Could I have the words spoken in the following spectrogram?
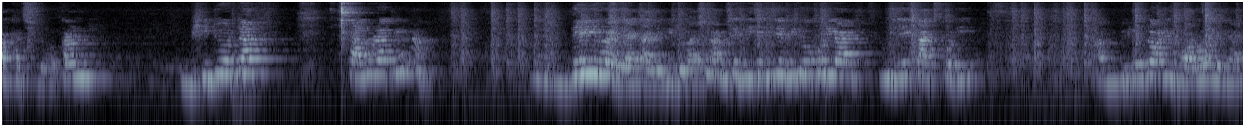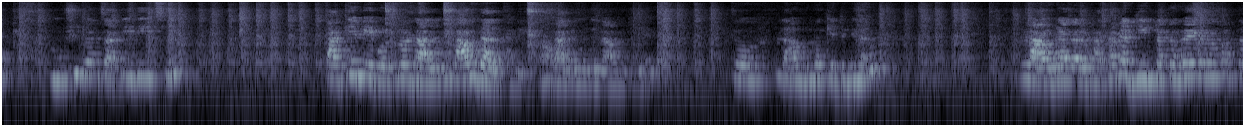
রাখা ছিল। কারণ ভিডিওটা চালু রাখলে না দেরি হয়ে যায় কাজে ভিডিও। আসলে আমি তো নিজে নিজে ভিডিও করি আর নিজেই কাজ করি। আর ভিডিওটা অনেক বড় হয়ে যায়। মুসুর ডাল চাপিয়ে দিয়েছি। তাকে মেয়ে বলছিল ডাল, লাউ ডাল খাবে। ডালের মধ্যে লাউ দিয়ে। তো লাউগুলো কেটে দিলাম। লাউ ডাল আর ভাত হবে। আর ডিমটা তো হয়ে গেল কথা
